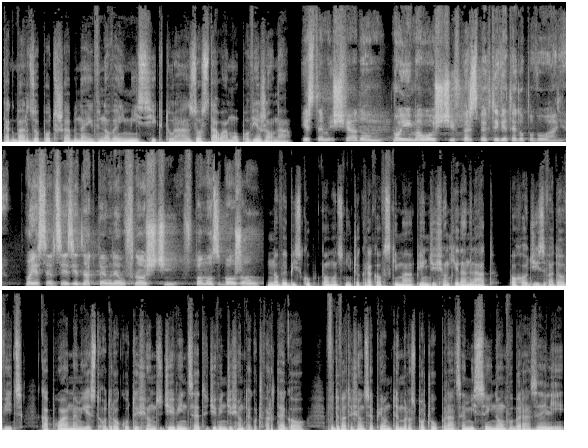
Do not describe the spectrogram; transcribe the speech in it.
tak bardzo potrzebnej w nowej misji, która została mu powierzona. Jestem świadom mojej małości w perspektywie tego powołania. Moje serce jest jednak pełne ufności w pomoc Bożą. Nowy biskup pomocniczy krakowski ma 51 lat. Pochodzi z Wadowic. Kapłanem jest od roku 1994. W 2005 rozpoczął pracę misyjną w Brazylii,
